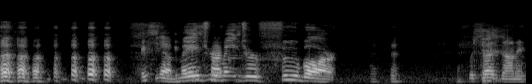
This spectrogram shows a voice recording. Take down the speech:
yeah, major time- major foobar. what's that, Danny?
